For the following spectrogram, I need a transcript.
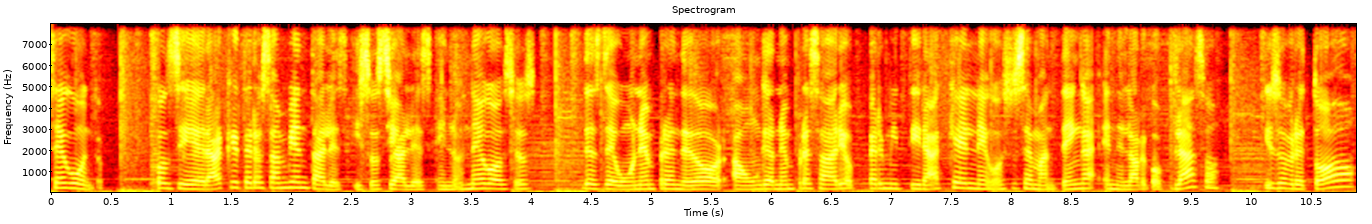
Segundo, Considerar criterios ambientales y sociales en los negocios, desde un emprendedor a un gran empresario, permitirá que el negocio se mantenga en el largo plazo y sobre todo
